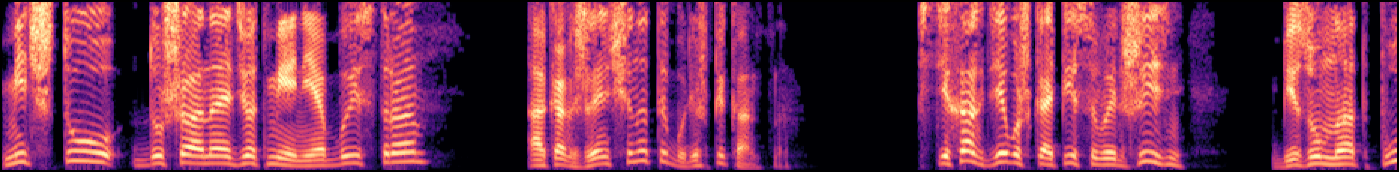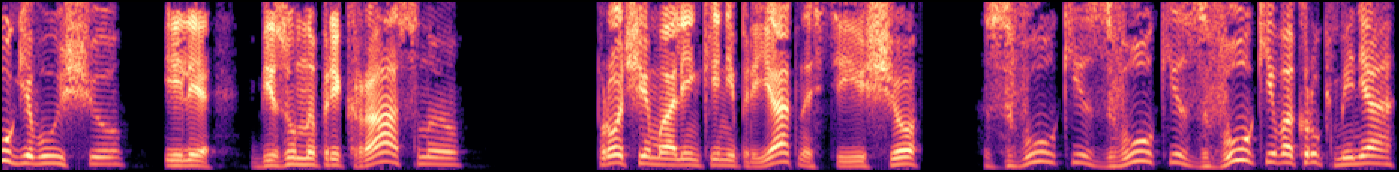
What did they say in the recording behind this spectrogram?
Мечту душа найдет менее быстро, а как женщина ты будешь пикантна. В стихах девушка описывает жизнь безумно отпугивающую или безумно прекрасную. Прочие маленькие неприятности еще звуки, звуки, звуки вокруг меня,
